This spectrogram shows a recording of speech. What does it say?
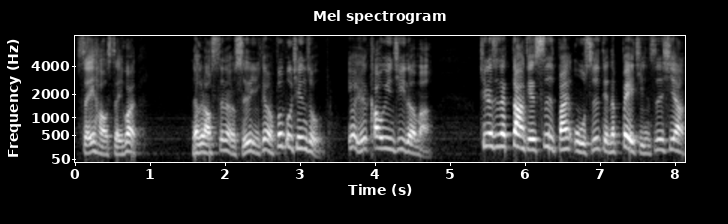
谁好谁坏？哪个老师真的有实力？你根本分不清楚。因为也是靠运气的嘛。现在是在大跌四百五十点的背景之下，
